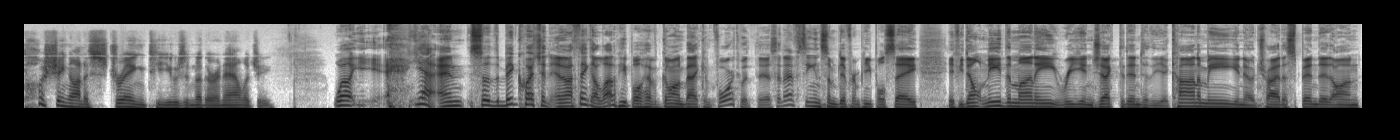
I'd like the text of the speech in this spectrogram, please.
pushing on a string, to use another analogy. Well, yeah, and so the big question, and I think a lot of people have gone back and forth with this, and I've seen some different people say, if you don't need the money, re-inject it into the economy. You know, try to spend it on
